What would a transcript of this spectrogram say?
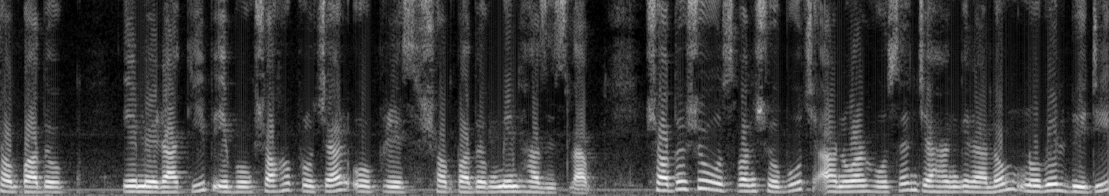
সম্পাদক এম এ রাকিব এবং সহপ্রচার ও প্রেস সম্পাদক মিনহাজ ইসলাম। সদস্য ওসমান সবুজ, আনোয়ার হোসেন, জাহাঙ্গীর আলম, নোবেল বিডি,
